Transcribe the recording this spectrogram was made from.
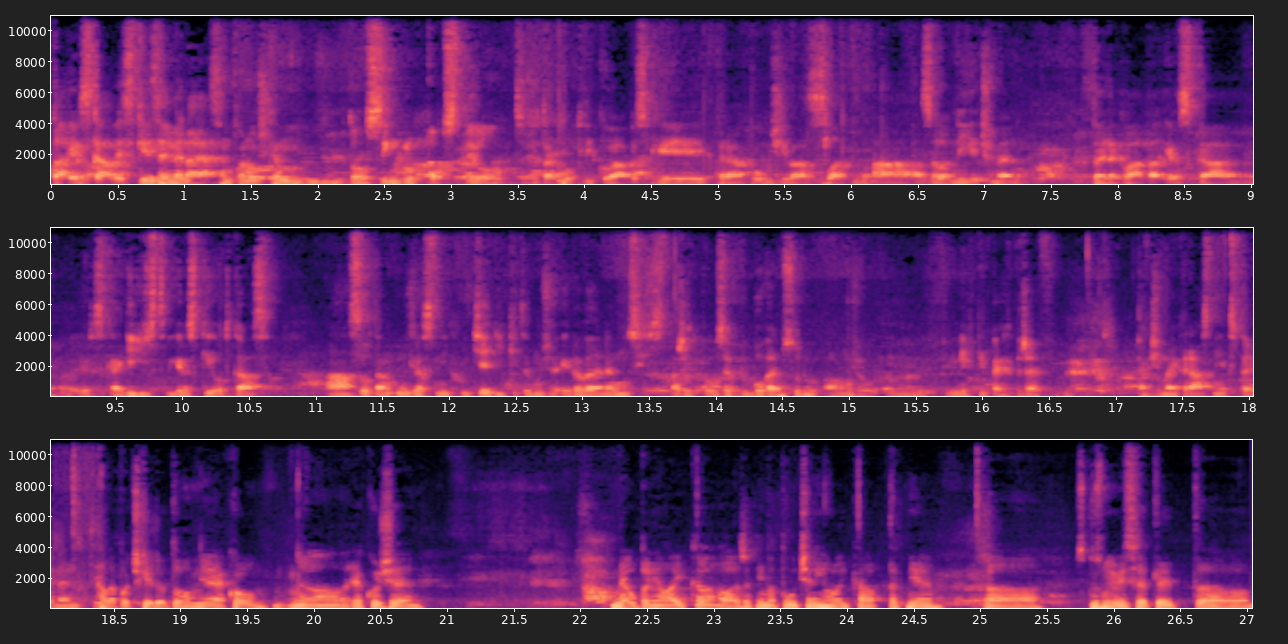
ta irská whisky, zejména já jsem fanouškem toho single pot styl, což je ta kotlíková whisky, která používá slad a, a zelený ječmen. To je taková ta irská, irská dědictví, irský odkaz. A jsou tam úžasné chutě díky tomu, že Irové nemusí stařit pouze v dubovém sudu, ale můžou i v jiných typech dřev. Takže mají krásné experimenty. Ale počkej, do toho mě jako, uh, jakože ne úplně lajka, ale řekněme poučenýho lajka, tak mě uh, zkus mi vysvětlit uh,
